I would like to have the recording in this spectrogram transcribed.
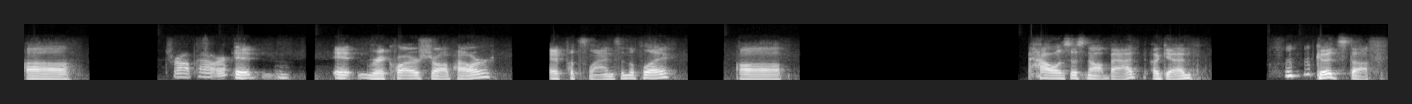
Uh, Draw power. it it requires draw power. It puts lands into play. Uh, how is this not bad? Again, good stuff.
